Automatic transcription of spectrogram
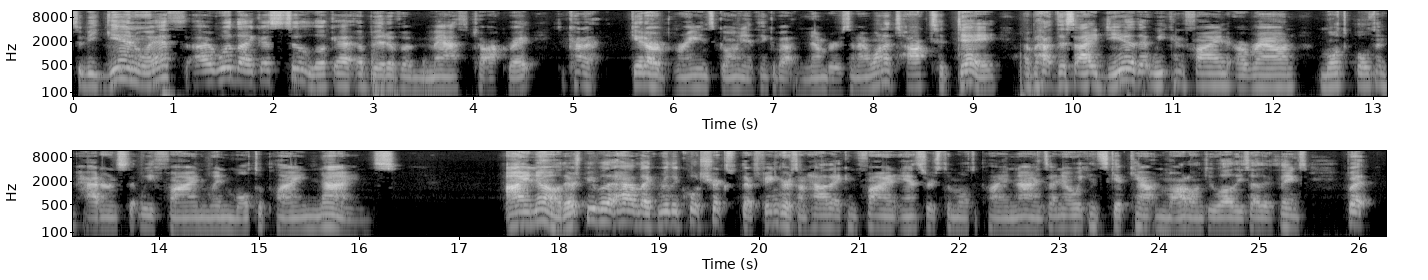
to begin with, I would like us to look at a bit of a math talk, right? To kind of get our brains going and think about numbers. And I want to talk today about this idea that we can find around multiples and patterns that we find when multiplying nines. I know. There's people that have like really cool tricks with their fingers on how they can find answers to multiplying nines. I know we can skip count and model and do all these other things, but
